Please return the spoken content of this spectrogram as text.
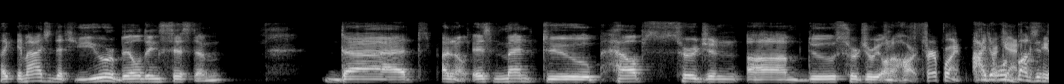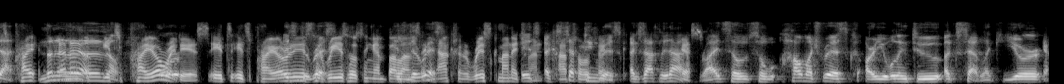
Like imagine that you're building system that I don't know is meant to help surgeon um, do surgery on a heart. Fair point. I don't Again, want bugs in that. Pri- no, no, no, no, no, no, It's priorities. Or, it's it's priorities, it's resourcing and balancing. Risk. Action, risk management. It's accepting Absolutely. risk. Exactly that. Yes. Right. So so how much risk are you willing to accept? Like your yeah.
